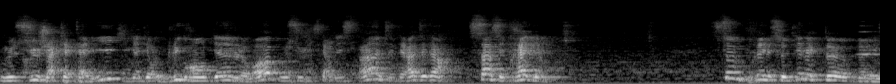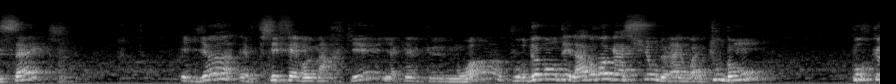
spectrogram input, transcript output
Monsieur Jacques Attali, qui vient dire le plus grand bien de l'Europe, Monsieur Giscard d'Estaing, etc., etc. Ça, c'est très bien. Ce, ce directeur de l'ESSEC, eh bien, s'est fait remarquer il y a quelques mois pour demander l'abrogation de la loi Toubon pour que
